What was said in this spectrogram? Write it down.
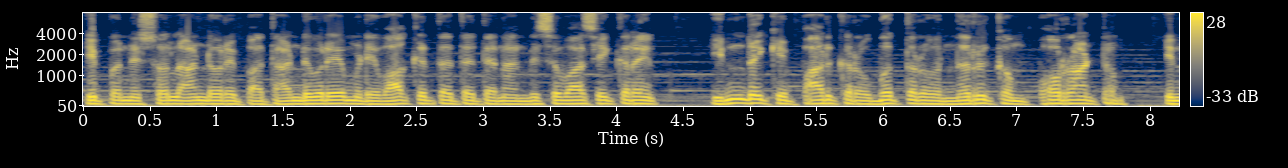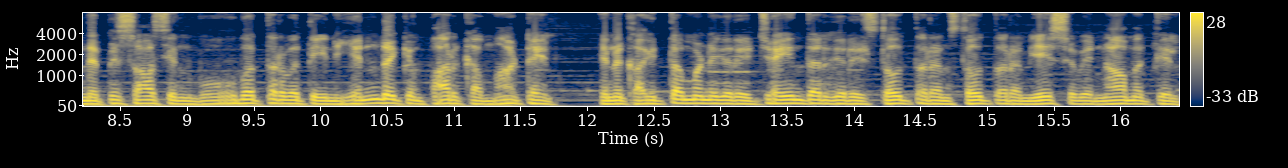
இப்ப நீ சொல்ல ஆண்டவரை பார்த்து ஆண்டவரே உடைய வாக்கு தத்துவத்தை நான் விசுவாசிக்கிறேன். இன்றைக்கு பார்க்கிற உபத்திரவ நெருக்கம் போராட்டம் இந்த பிசாசின் உபத்திரவத்தை நீ என்றைக்கும் பார்க்க மாட்டேன். எனக்கு ஐத்தமணிகரே பண்ணுகிறேன் ஜெயம் ஸ்தோத்திரம் ஸ்தோத்திரம் இயேசுவின் நாமத்தில்.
